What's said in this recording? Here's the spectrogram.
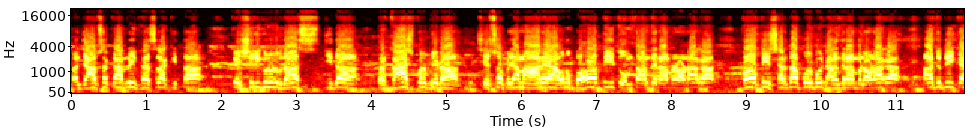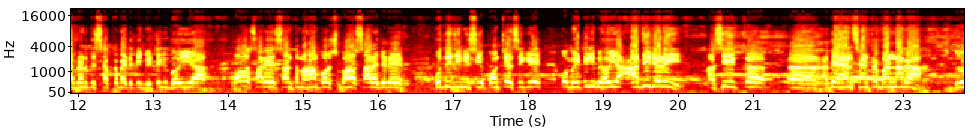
ਪੰਜਾਬ ਸਰਕਾਰ ਨੇ ਫੈਸਲਾ ਕੀਤਾ ਕਿ ਸ੍ਰੀ ਗੁਰੂ ਰਵਿਦਾਸ ਜੀ ਦਾ ਪ੍ਰਕਾਸ਼ ਪੁਰਬ ਜਿਹੜਾ 650 ਆ ਰਿਹਾ, ਉਹਨੂੰ ਬਹੁਤ ਹੀ ਧੂਮਧਾਮ ਦੇ ਨਾਲ ਮਨਾਉਣਾਗਾ, ਬਹੁਤ ਹੀ ਸਰਦਾਪੂਰਵਕ ਢੰਗ ਦੇ ਨਾਲ ਮਨਾਉਣਾਗਾ। ਅੱਜ ਦੀ ਕੈਬਨਿਟ ਦੀ ਸਬ ਕਮੇਟੀ ਦੀ ਮੀਟਿੰਗ ਹੋਈ ਆ। ਬਹੁਤ ਸਾਰੇ ਸੰਤ ਮਹਾਪੁਰਸ਼, ਬਹੁਤ ਸਾਰੇ ਜਿਹੜੇ ਬੁੱਧੀਜੀਵੀ ਸੀ ਪਹੁੰਚੇ ਸੀਗੇ। ਉਹ ਮੀਟਿੰਗ ਵੀ ਹੋਈ ਆ। ਅੱਜ ਹੀ ਜਿਹੜੀ ਅਸੀਂ ਇੱਕ ਅਧਿਐਨ ਸੈਂਟਰ ਬਣਨਾਗਾ ਗੁਰੂ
